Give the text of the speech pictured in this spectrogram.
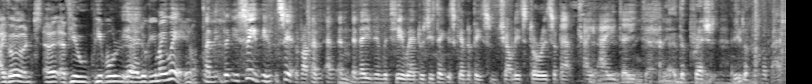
I've earned uh, a few people Yeah. uh, looking my way. You know. And, but you see, you see at the front, and, and, and an evening with Huw Edwards, you think it's going to be some jolly stories about KAD, exactly. uh, the pressure. And you look on the back.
